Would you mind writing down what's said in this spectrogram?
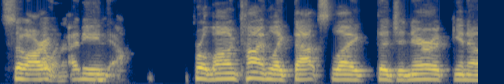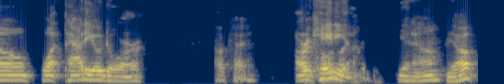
So, our, I mean, for a long time, like that's like the generic, you know, what patio door. Okay. Arcadia, you know, yep.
